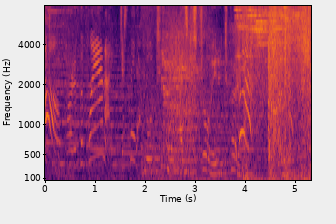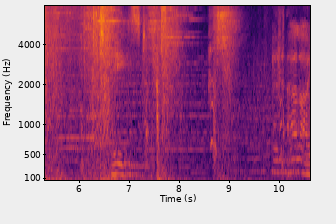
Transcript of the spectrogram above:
All part of the plan I just made up. Your team has destroyed a turret. Aced. An ally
